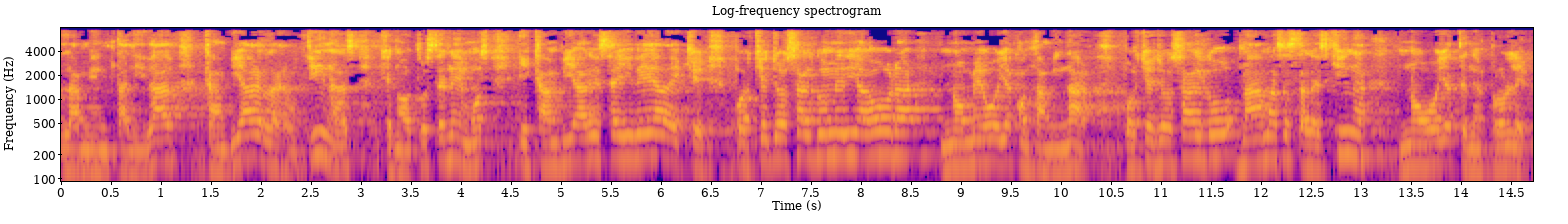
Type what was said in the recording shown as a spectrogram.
la, mentalidad, cambiar las rutinas que nosotros tenemos y cambiar esa idea de que porque yo salgo media hora no me voy a contaminar, porque yo salgo nada más hasta la esquina no voy a tener problema.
